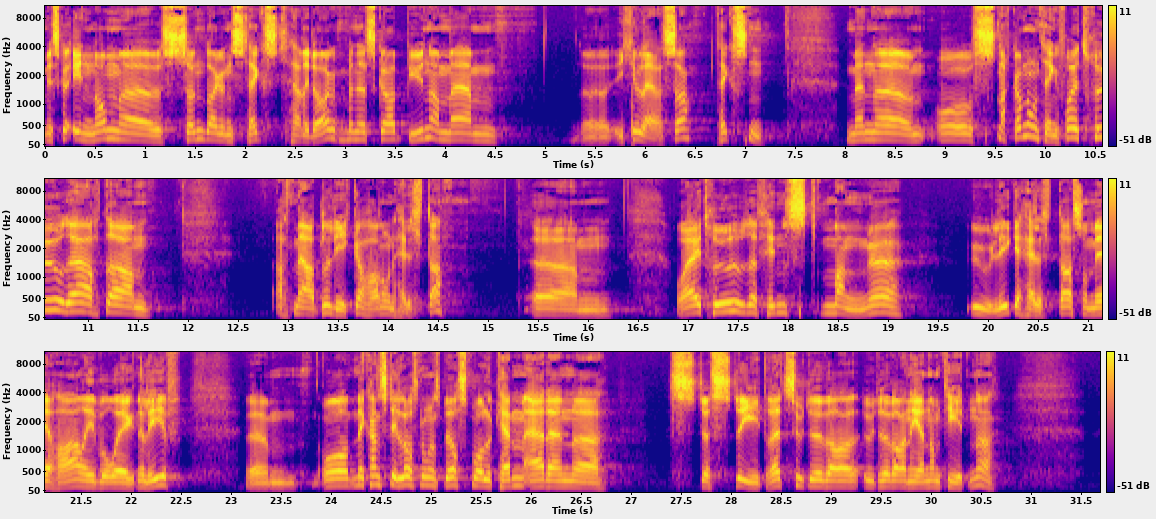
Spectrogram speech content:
Vi skal innom uh, søndagens tekst her i dag, men jeg skal begynne med uh, ikke å lese teksten, men uh, å snakke om noen ting. For jeg tror det at, at vi alle liker å ha noen helter. og jeg tror det finnes mange ulike helter som vi har i våre egne liv. og vi kan stille oss noen spørsmål. Hvem er den uh, største idrettsutøverne gjennom tidene.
